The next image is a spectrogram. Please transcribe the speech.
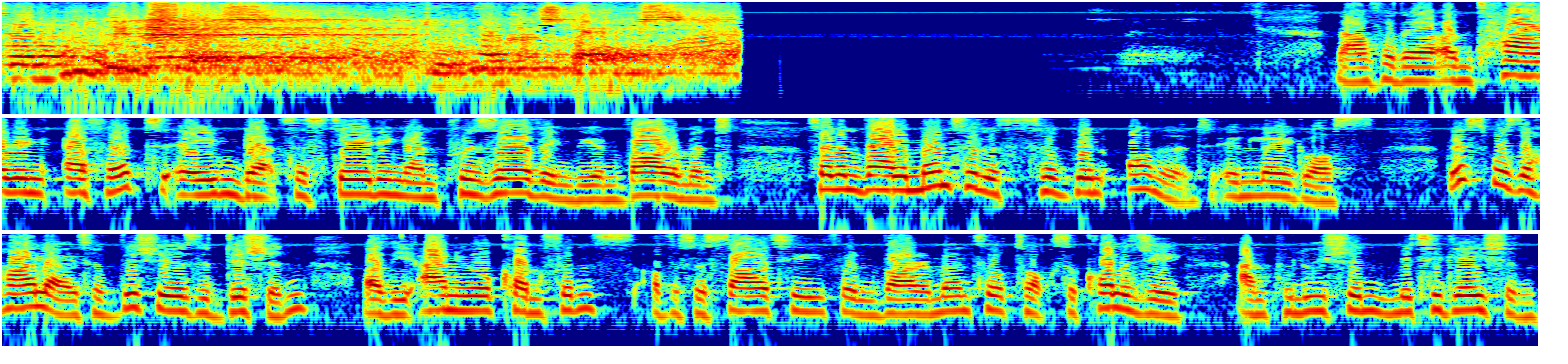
from who will let us to who can stop us. Now, for their untiring effort aimed at sustaining and preserving the environment, some environmentalists have been honored in Lagos. This was the highlight of this year's edition of the annual conference of the Society for Environmental Toxicology and Pollution Mitigation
